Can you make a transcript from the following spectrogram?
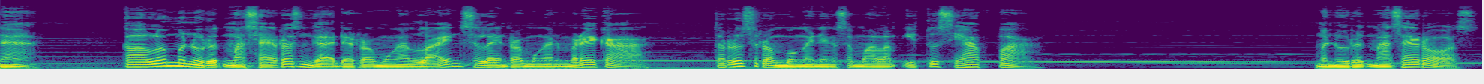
Nah, kalau menurut Mas Eros nggak ada rombongan lain selain rombongan mereka, terus rombongan yang semalam itu siapa? Menurut Mas Eros,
